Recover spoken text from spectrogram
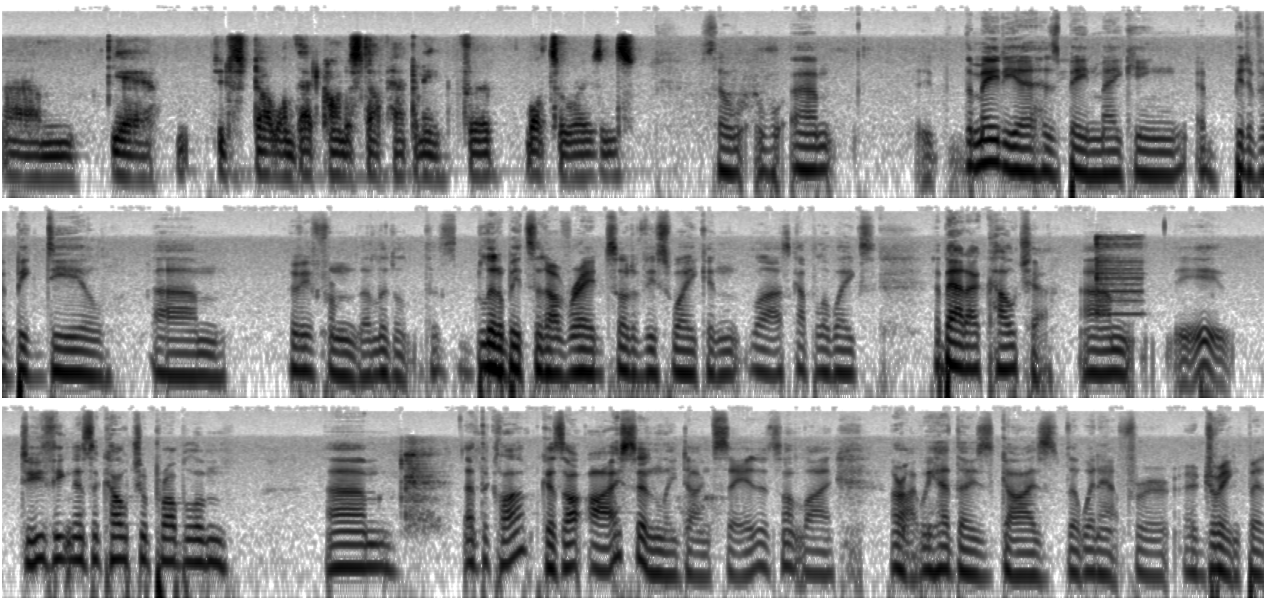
um, yeah, you just don't want that kind of stuff happening for lots of reasons. So, um, the media has been making a bit of a big deal um, from the little the little bits that I've read sort of this week and last couple of weeks about our culture. Um, do you think there's a culture problem um, at the club? Because I, I certainly don't see it. It's not like, all right, we had those guys that went out for a drink, but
